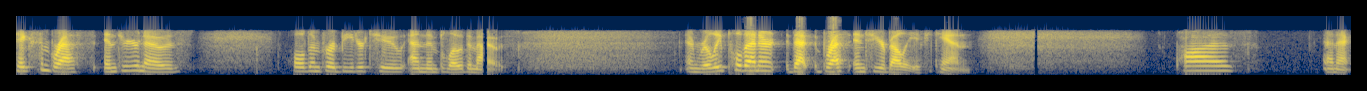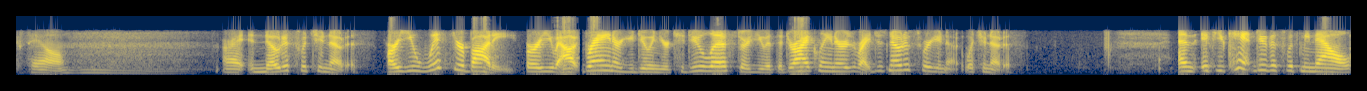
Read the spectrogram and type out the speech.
Take some breaths in through your nose hold them for a beat or two, and then blow them out. And really pull that that breath into your belly if you can. Pause and exhale. All right, and notice what you notice. Are you with your body, or are you out brain? Are you doing your to-do list? Are you at the dry cleaners? Right, just notice where you know what you notice. And if you can't do this with me now,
